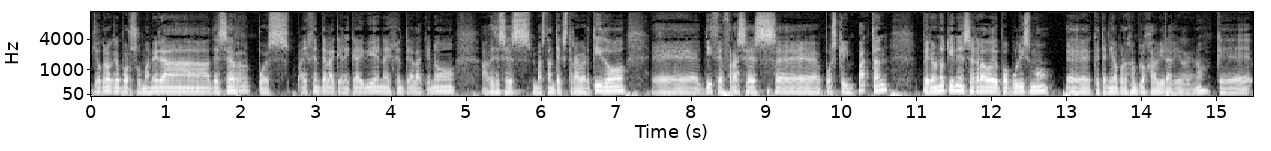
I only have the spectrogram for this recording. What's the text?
yo creo que por su manera de ser, pues hay gente a la que le cae bien, hay gente a la que no, a veces es bastante extravertido, eh, dice frases eh, pues que impactan, pero no tiene ese grado de populismo eh, que tenía, por ejemplo, Javier Aguirre, ¿no? Que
